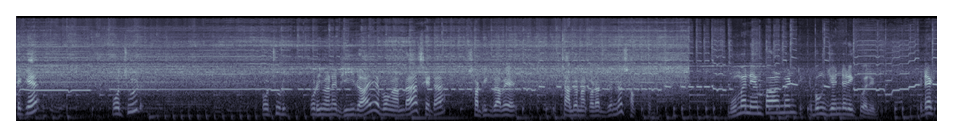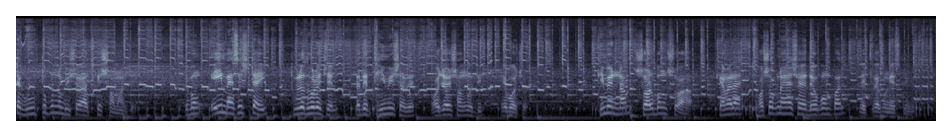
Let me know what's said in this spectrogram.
থেকে প্রচুর প্রচুর পরিমাণে ভিড় হয় এবং আমরা সেটা সঠিকভাবে চালনা করার জন্য সক্ষম। উমেন এম্পাওয়ারমেন্ট এবং জেন্ডার ইকুয়ালিটি এটা একটা গুরুত্বপূর্ণ বিষয় আজকের সমাজে। এবং এই মেসেজটাই তুলে ধরেছেন তাদের থিম হিসাবে অজয় সংগতি এবছর। থিমের নাম সর্বং সোহা। ক্যামেরায় অশোক নায়ার সাথে দেবপম পাল দেখতে থাকুন S news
